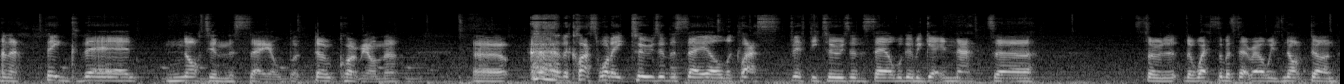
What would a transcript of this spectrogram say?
and I think they're not in the sale, but don't quote me on that. Uh, the class 182 is in the sale, the class 52 is in the sale. We're going to be getting that. Uh, so the, the West Somerset Railway is not done.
